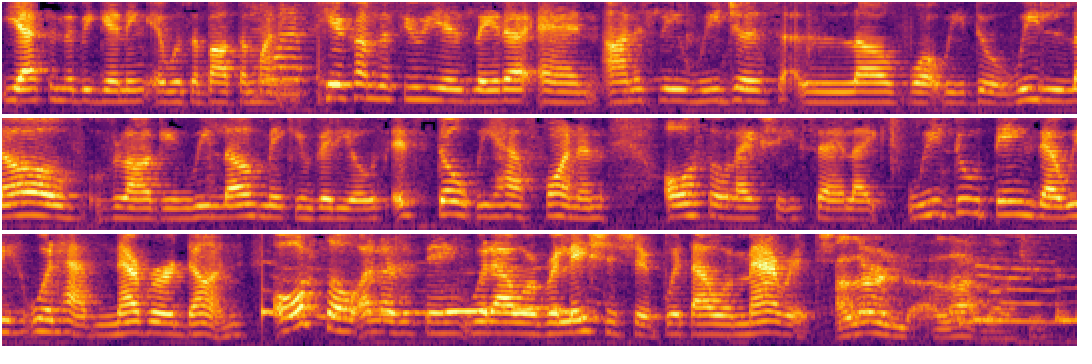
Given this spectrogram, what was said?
yes, in the beginning, it was about the money. Here comes a few years later, and honestly, we just love what we do. We love vlogging. We love making videos. It's dope. We have fun. And also, like she said, like, we do things that we would have never done. Also, another thing with our relationship, with our marriage. I learned a lot about you.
